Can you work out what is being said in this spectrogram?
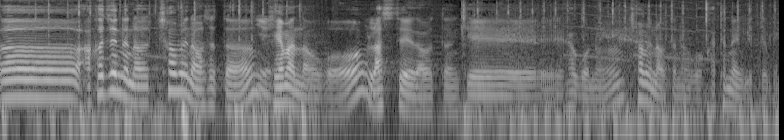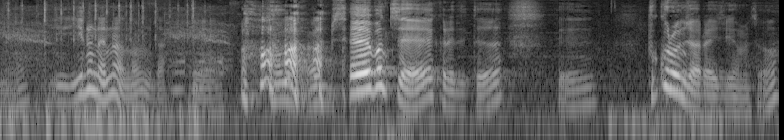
어 아까 전에 나, 처음에 나왔었던 예. 개만 나오고 라스트에 나왔던 개하고는 처음에 나왔던 하고 같은 애이기 때문에 이, 이런 애는 안 나옵니다. 예. 어, 세 번째 크레디트 예. 부끄러운 줄 알아야지 하면서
